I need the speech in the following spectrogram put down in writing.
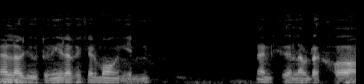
ถ้าเราอยู่ตรงนี้เราก็จะมองเห็น นั่นคือลำตะคอง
